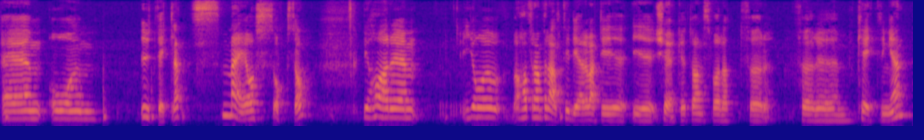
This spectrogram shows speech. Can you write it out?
Ehm, och utvecklats med oss också. Vi har, ehm, jag har framförallt tidigare varit i, i köket och ansvarat för, för ehm, cateringen.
